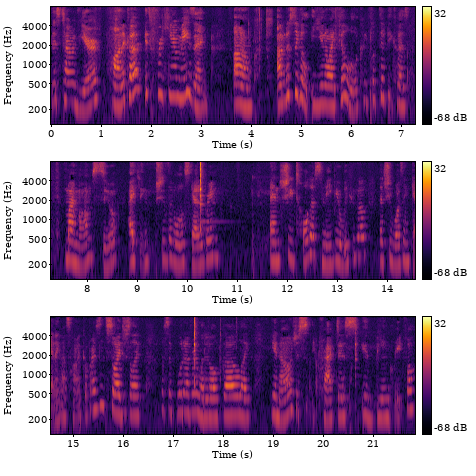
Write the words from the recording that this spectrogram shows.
This time of year, Hanukkah, it's freaking amazing. Um, I'm just like a, you know, I feel a little conflicted because my mom Sue, I think she's like a little scatterbrained, and she told us maybe a week ago that she wasn't getting us Hanukkah presents. So I just like I was like, whatever, let it all go. Like, you know, just practice being grateful.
